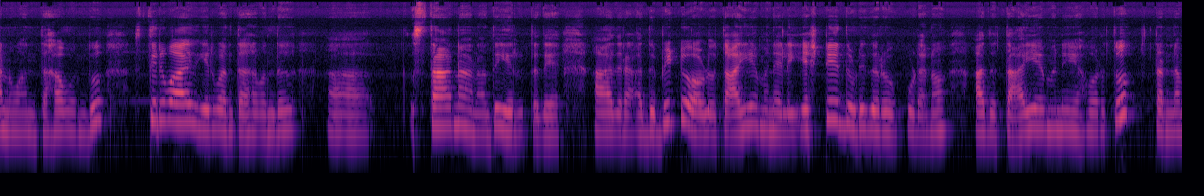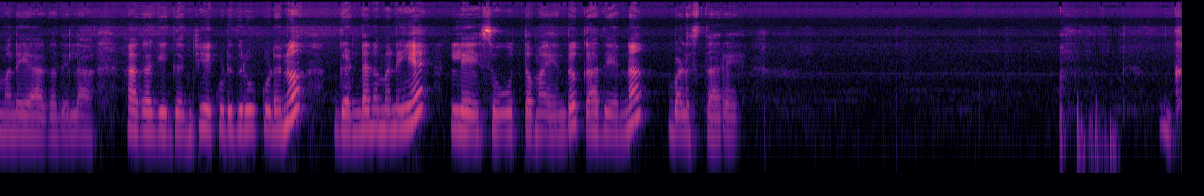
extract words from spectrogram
ಅನ್ನುವಂತಹ ಒಂದು ಸ್ಥಿರವಾಗಿರುವಂತಹ ಒಂದು ಸ್ಥಾನ ಅನ್ನೋದು ಇರುತ್ತದೆ. ಆದರೆ ಅದು ಬಿಟ್ಟು ಅವಳು ತಾಯಿಯ ಮನೆಯಲ್ಲಿ ಎಷ್ಟೇ ದುಡಿದರೂ ಕೂಡ ಅದು ತಾಯಿಯ ಮನೆಯ ಹೊರತು ತನ್ನ ಮನೆಯಾಗೋದಿಲ್ಲ ಹಾಗಾಗಿ ಗಂಜಿಯೇ ಕುಡಿದರೂ ಕೂಡ ಗಂಡನ ಮನೆಯೇ ಲೇಸು ಉತ್ತಮ ಎಂದು ಗಾದೆಯನ್ನು ಬಳಸ್ತಾರೆ. ಘ.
